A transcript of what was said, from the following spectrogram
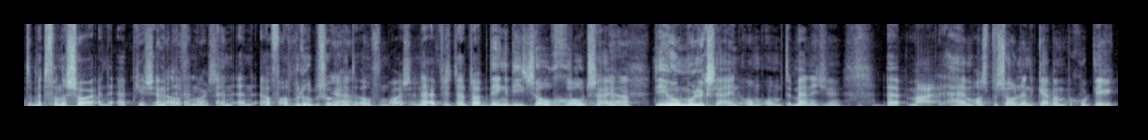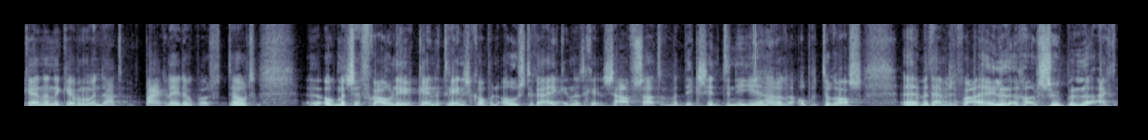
er met Van der Sar en de appjes. En en, Overmars. En, en, of, of bedoel, sorry, Ja. met Overmars en de appjes. Dat, dat dingen die zo groot zijn, Ja. die heel moeilijk zijn om, om te managen. Eh, maar hem als persoon, en ik heb hem goed leren kennen. En ik heb hem inderdaad, een paar jaar geleden heb ik wel eens verteld, eh, ook met zijn vrouw leren kennen. Trainingskamp in Oostenrijk. En dat, s'avonds zaten we met Dick Sintony Ja. eh, op het terras. Met hem en zijn vrouw. Hele, super, echt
